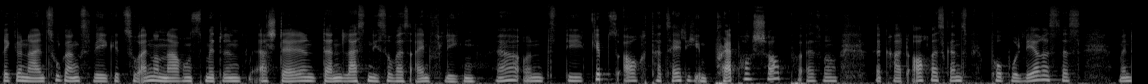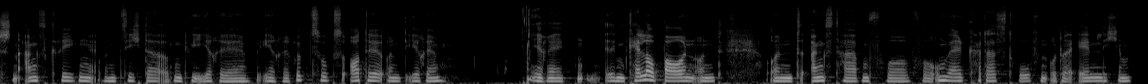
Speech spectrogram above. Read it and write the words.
regionalen Zugangswege zu anderen Nahrungsmitteln erstellen, dann lassen die sowas einfliegen. Ja? Und die gibt es auch tatsächlich im Prepper-Shop, also gerade auch was ganz Populäres, dass Menschen Angst kriegen und sich da irgendwie ihre, ihre Rückzugsorte und ihre ihre im Keller bauen und, und Angst haben vor, vor Umweltkatastrophen oder ähnlichem,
